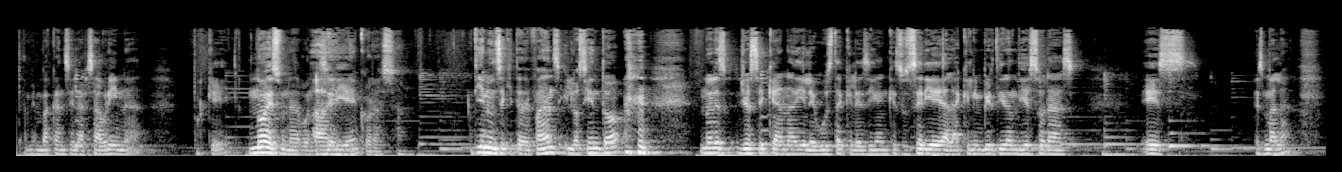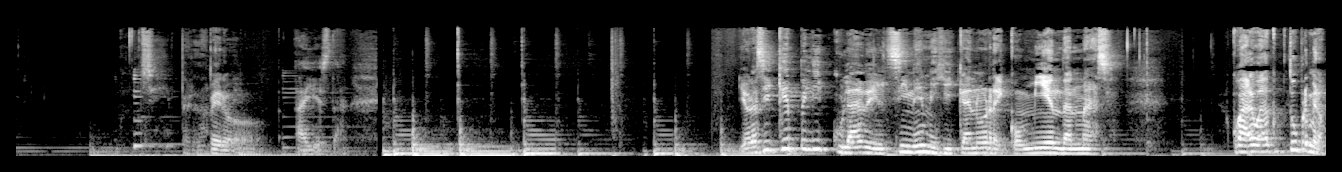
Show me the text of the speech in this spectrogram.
también va a cancelar Sabrina. Porque no es una buena Ay, serie mi corazón. tiene un sequito de fans y lo siento. No les, yo sé que a nadie le gusta que les digan que su serie a la que le invirtieron 10 horas es, es mala, Sí, perdón. pero ahí está. Y ahora sí, ¿qué película del cine mexicano recomiendan más? ¿Cuál? cuál? Tú primero.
